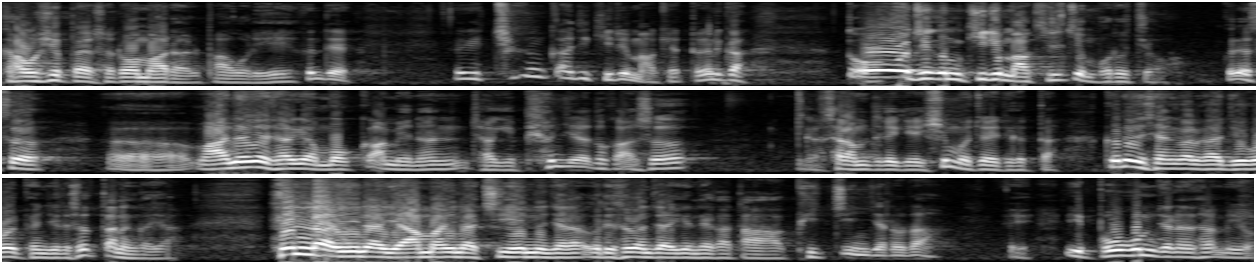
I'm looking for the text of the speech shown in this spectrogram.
가고 싶어 해서 로마를 바울이. 근데 여기 지금까지 길이 막혔다. 그러니까 또 지금 길이 막힐지 모르죠. 그래서 어, 만약에 자기가 못 가면은 자기 편지라도 가서 사람들에게 힘을 줘야 되겠다. 그런 생각을 가지고 편지를 썼다는 거야. 헬라이나 야마이나 지혜 있는 자나 어리석은 자에게 내가 다 빚진 자로다. 이 복음 전하는 사람이요.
